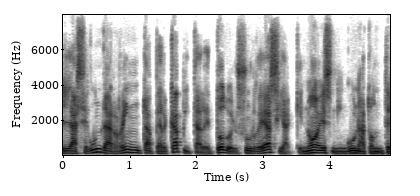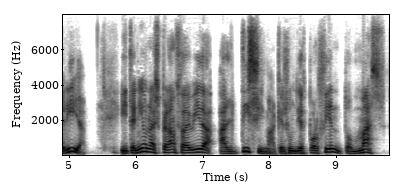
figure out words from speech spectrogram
la segunda renta per cápita de todo el sur de Asia, que no es ninguna tontería, y tenía una esperanza de vida altísima, que es un 10% más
